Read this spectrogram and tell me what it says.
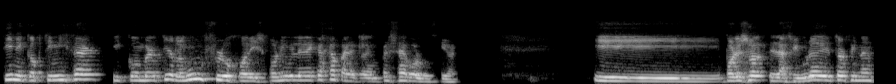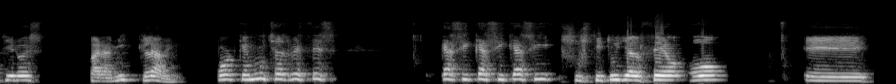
tiene que optimizar y convertirlo en un flujo disponible de caja para que la empresa evolucione. Y por eso la figura de director financiero es para mí clave, porque muchas veces casi, casi, casi sustituye al CEO o eh,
